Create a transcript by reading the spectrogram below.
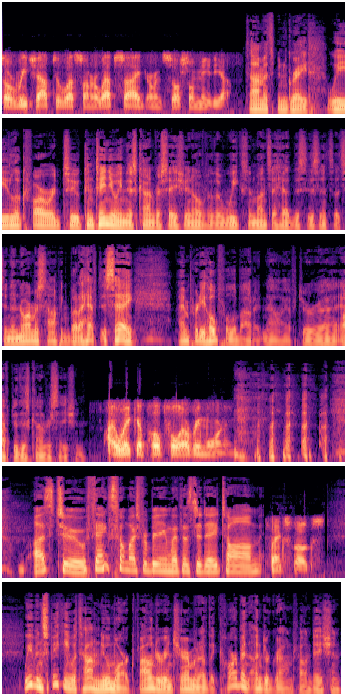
So reach out to us on our website or in social media. Tom, it's been great. We look forward to continuing this conversation over the weeks and months ahead. This is it's, it's an enormous topic, but I have to say, I'm pretty hopeful about it now after uh, after this conversation. I wake up hopeful every morning. us too. Thanks so much for being with us today, Tom. Thanks, folks. We've been speaking with Tom Newmark, founder and chairman of the Carbon Underground Foundation.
